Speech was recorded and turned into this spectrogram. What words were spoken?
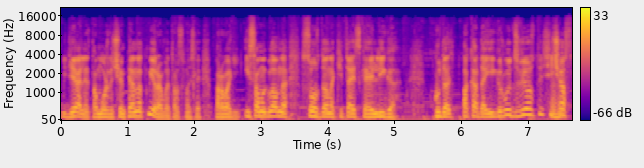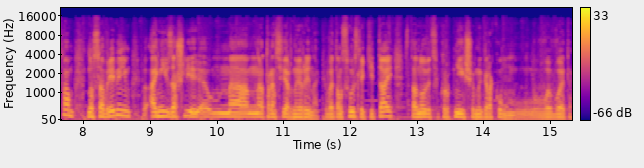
идеально. Там можно чемпионат мира в этом смысле проводить. И самое главное, создана китайская лига куда пока доигрывают звезды сейчас там, но со временем они зашли э, на, на трансферный рынок. В этом смысле Китай становится крупнейшим игроком в, в это,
